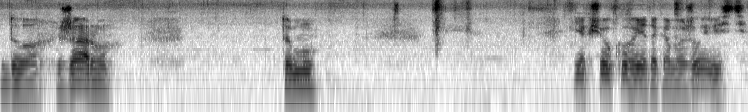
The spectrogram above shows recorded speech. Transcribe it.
до жару. Тому, якщо у кого є така можливість,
